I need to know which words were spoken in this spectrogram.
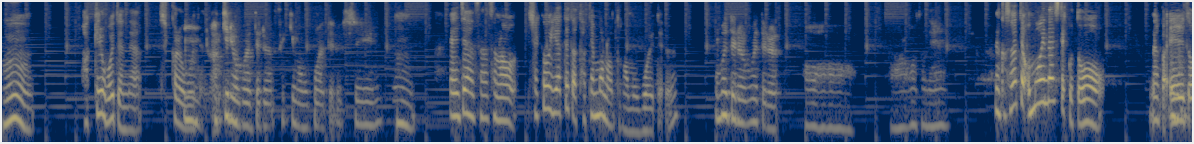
うん。はっきり覚えてんね。しっかり覚えてる、うん。はっきり覚えてる。席も覚えてるし。うん。えじゃあさその写経やってた建物とかも覚えてる？覚えてる覚えてる。ああなるほどね。なんかそうやって思い出していくとなんか映像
